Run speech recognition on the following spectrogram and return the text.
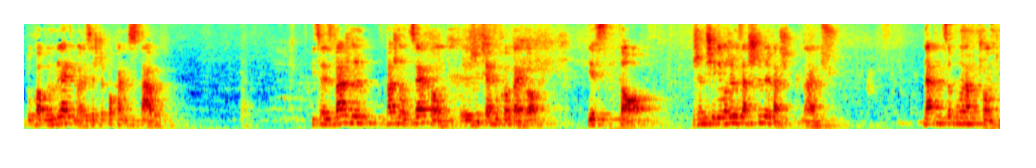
duchowym mlekiem, ale jest jeszcze pokarm stały. I co jest ważnym, ważną cechą życia duchowego, jest to, że my się nie możemy zatrzymywać na nim. Na tym, co było na początku.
